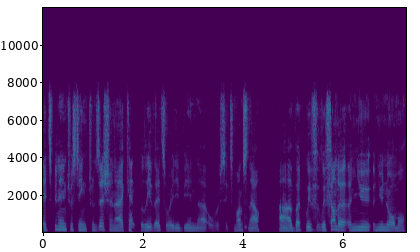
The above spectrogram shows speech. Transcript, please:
it's been an interesting transition. I can't believe that it's already been over six months now. but we've we've found a, a new a new normal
